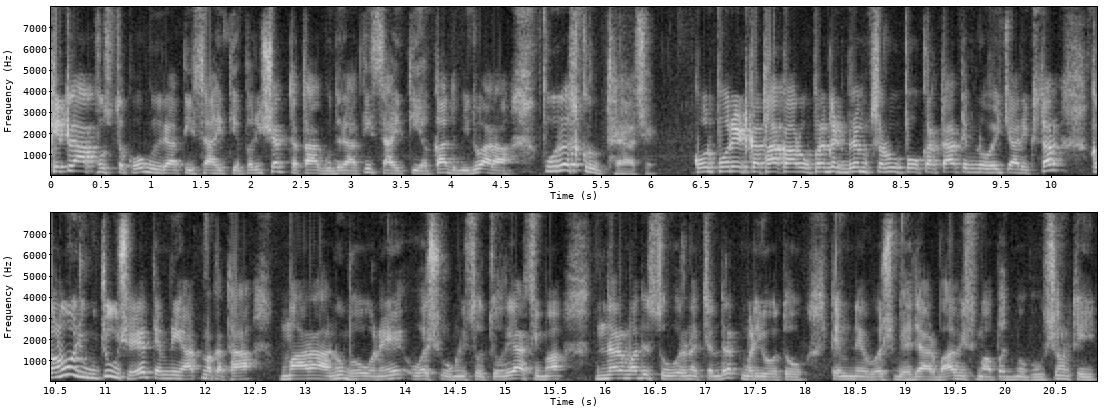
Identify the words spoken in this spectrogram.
કેટલાક પુસ્તકો ગુજરાતી સાહિત્ય પરિષદ તથા ગુજરાતી સાહિત્ય અકાદમી દ્વારા પુરસ્કૃત થયા છે. કોર્પોરેટ કથાકારો પ્રગટ બ્રહ્મ સ્વરૂપો કરતા તેમનું વૈચારિક સ્તર ઘણું જ ઊંચું છે. તેમની આત્મકથા મારા અનુભવોને વર્ષ ઓગણીસો ચોર્યાસીમાં નર્મદ સુવર્ણ ચંદ્રક મળ્યો હતો. તેમને વર્ષ બે હજાર બાવીસમાં પદ્મભૂષણથી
